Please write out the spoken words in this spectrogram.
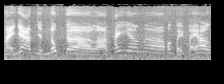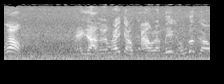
này chắc anh nhìn nút à, là anh thấy à, phân biệt lẹ hơn phải không? Hay sao? Em thấy cào cào là biết hữu đất rồi.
